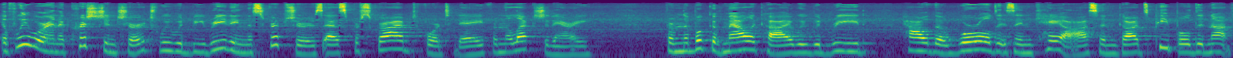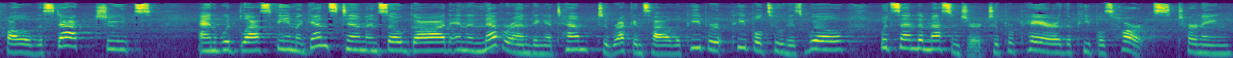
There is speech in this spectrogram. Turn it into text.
If we were in a Christian church, we would be reading the scriptures as prescribed for today from the lectionary. From the book of Malachi, we would read how the world is in chaos and God's people did not follow the statutes and would blaspheme against him, and so God, in a never ending attempt to reconcile the people to his will, would send a messenger to prepare the people's hearts, turning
